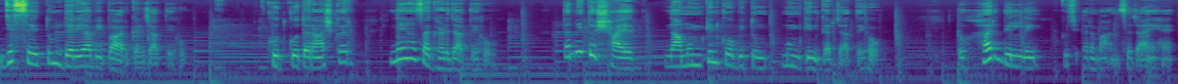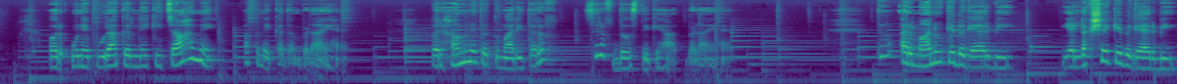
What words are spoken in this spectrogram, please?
जिससे तुम दरिया भी पार कर जाते हो। खुद को तराश कर नया सा घड़ जाते हो। तभी तो शायद नामुमकिन को भी तुम मुमकिन कर जाते हो। तो हर दिल ने कुछ अरमान सजाए हैं और उन्हें पूरा करने की चाह में अपने कदम बढ़ाए हैं। पर हमने तो तुम्हारी तरफ़ सिर्फ़ दोस्ती के हाथ बढ़ाए हैं। तो अरमानों के बगैर भी या लक्ष्य के बगैर भी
